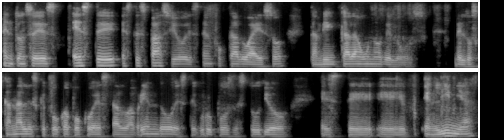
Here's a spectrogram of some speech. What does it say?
Entonces, este, este espacio está enfocado a eso. También cada uno de los, de los canales que poco a poco he estado abriendo, este, grupos de estudio este, eh, en línea,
